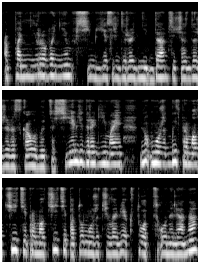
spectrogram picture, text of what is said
оппонированием в семье среди родни. Да, сейчас даже раскалываются семьи, дорогие мои. Ну, может быть, промолчите, промолчите, потом, может, человек тот, он или она,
